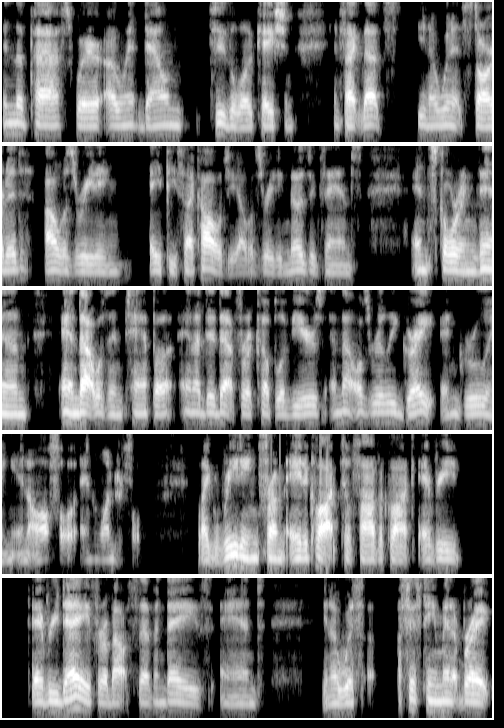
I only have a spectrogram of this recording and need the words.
in the past where I went down to the location. In fact, that's you know when it started, I was reading AP Psychology. I was reading those exams and scoring them. And that was in Tampa. And I did that for a couple of years. And that was really great and grueling and awful and wonderful. like reading from eight o'clock till five o'clock every every day for about seven days, and you know, with a 15 minute break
